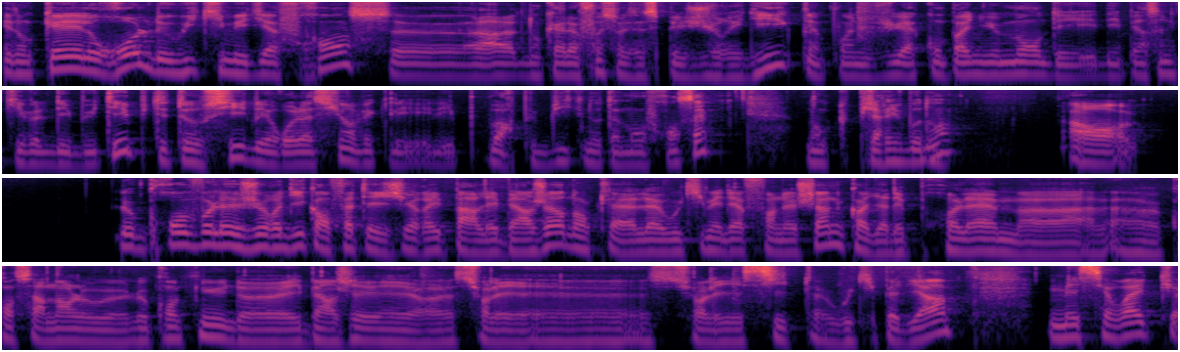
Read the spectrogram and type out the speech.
Et donc quel est le rôle de Wikimedia France euh, Donc à la fois sur les aspects juridiques, d'un point de vue accompagnement des, personnes qui veulent débuter, puis peut-être aussi les relations avec les, pouvoirs publics, notamment français. Donc Pierre-Yves Baudouin le gros volet juridique, en fait, est géré par l'hébergeur, donc la, Wikimedia Foundation. Quand il y a des problèmes euh, euh, concernant le, contenu hébergé euh, sur, les, sur les sites Wikipédia. Mais c'est vrai que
